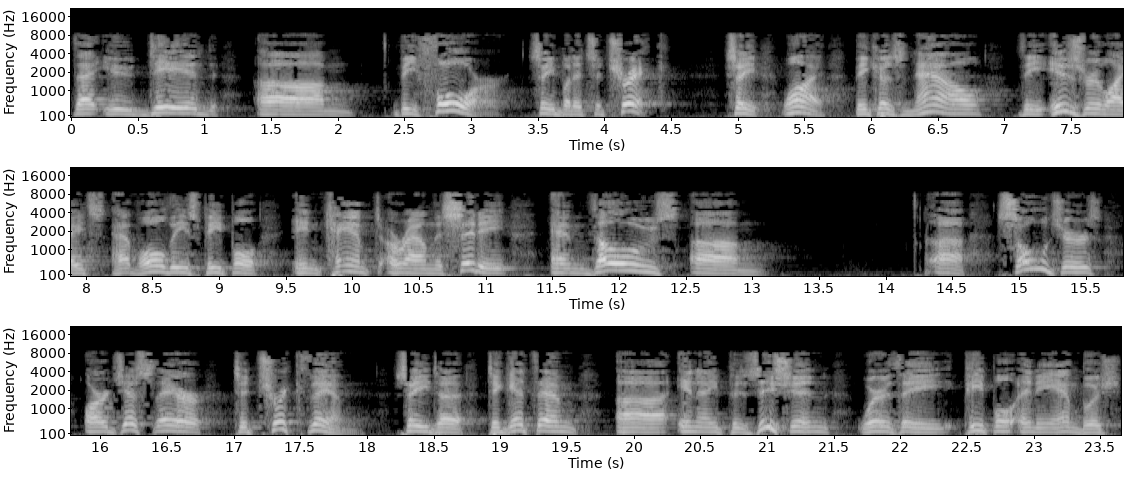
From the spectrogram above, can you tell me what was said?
that you did um, before. See, but it's a trick. See, why? Because now the Israelites have all these people encamped around the city, and those um, uh, soldiers are just there to trick them, see, to, to get them uh, in a position where the people in the ambush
